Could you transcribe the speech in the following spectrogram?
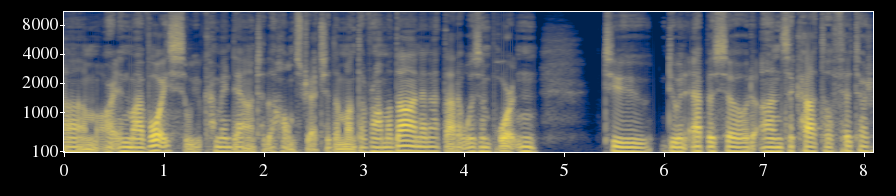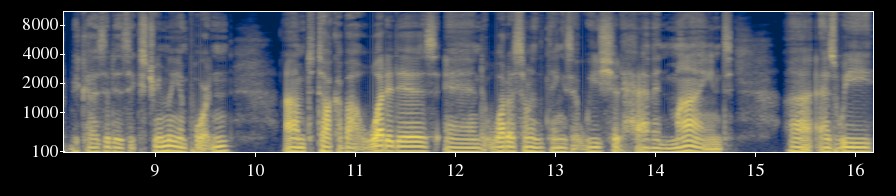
um, are in my voice. We were coming down to the home stretch of the month of Ramadan, and I thought it was important to do an episode on Zakat al Fitr because it is extremely important um, to talk about what it is and what are some of the things that we should have in mind uh, as we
